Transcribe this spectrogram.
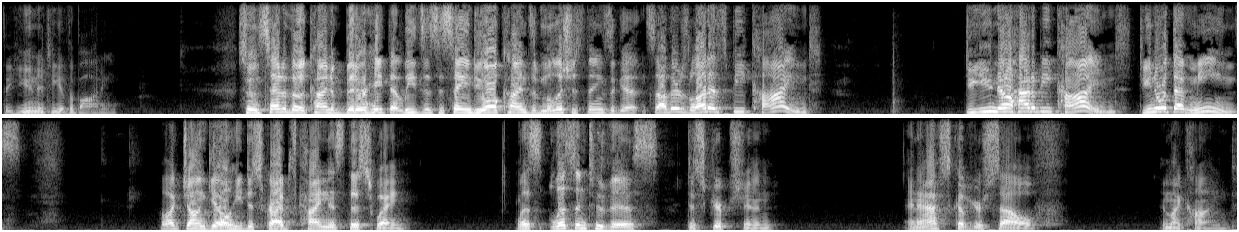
the unity of the body. So instead of the kind of bitter hate that leads us to say and do all kinds of malicious things against others, let us be kind. Do you know how to be kind? Do you know what that means? Like John Gill, he describes kindness this way. Let's listen to this description and ask of yourself, am I kind?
